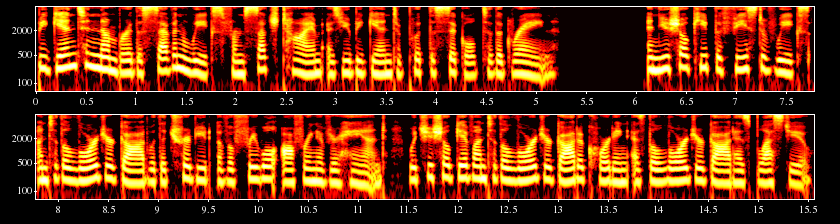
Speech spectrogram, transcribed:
Begin to number the seven weeks from such time as you begin to put the sickle to the grain. And you shall keep the feast of weeks unto the Lord your God with a tribute of a freewill offering of your hand, which you shall give unto the Lord your God according as the Lord your God has blessed you.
